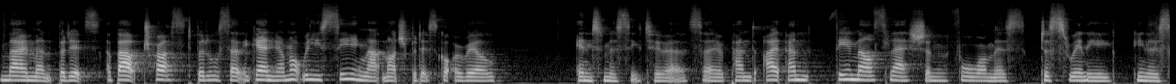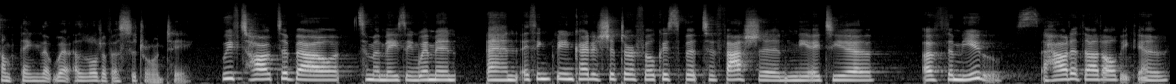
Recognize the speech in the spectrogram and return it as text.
moment, but it's about trust. But also, again, you're not really seeing that much, but it's got a real intimacy to it. So, and I, and female flesh and form is just really, you know, something that we're, a lot of us are drawn to. We've talked about some amazing women, and I think we can kind of shift our focus a bit to fashion and the idea of the muse. How did that all begin?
